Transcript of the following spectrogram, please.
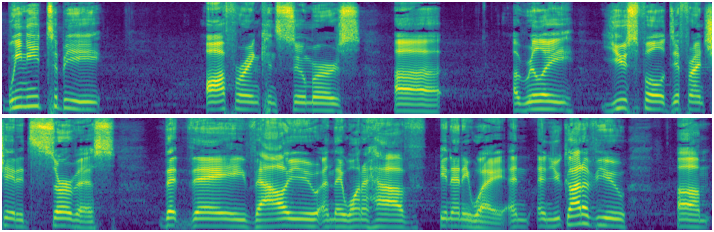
we need to be offering consumers uh, a really useful, differentiated service that they value and they want to have in any way. And and you got to view um,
